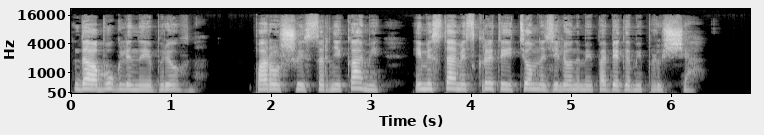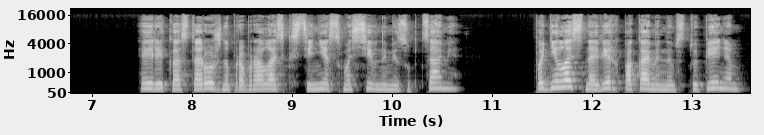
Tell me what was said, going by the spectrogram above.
да обугленные бревна, поросшие сорняками и местами скрытые темно-зелеными побегами плюща. Эрика осторожно пробралась к стене с массивными зубцами, поднялась наверх по каменным ступеням,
